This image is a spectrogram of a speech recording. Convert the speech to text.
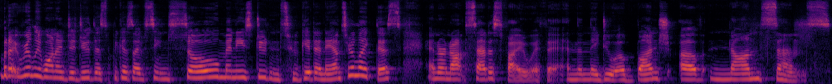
But I really wanted to do this because I've seen so many students who get an answer like this and are not satisfied with it. And then they do a bunch of nonsense,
